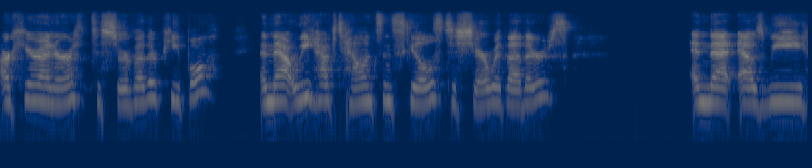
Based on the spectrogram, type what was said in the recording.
are here on earth to serve other people and that we have talents and skills to share with others. And that as we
